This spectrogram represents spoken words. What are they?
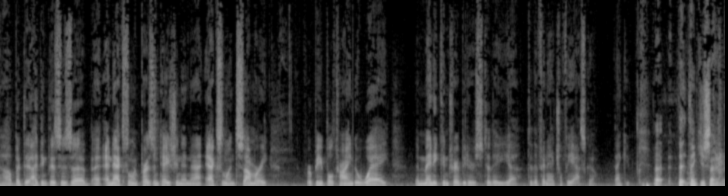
uh, but th- I think this is a, an excellent presentation and an excellent summary for people trying to weigh the many contributors to the, uh, to the financial fiasco. Thank you. Uh, th- thank you, Senator.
